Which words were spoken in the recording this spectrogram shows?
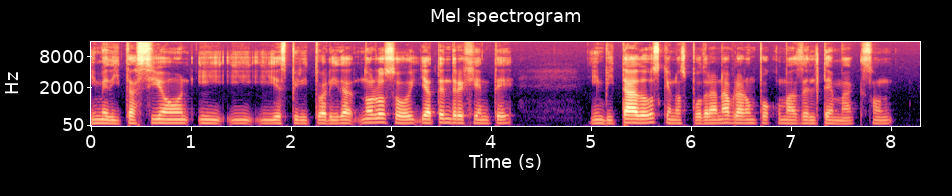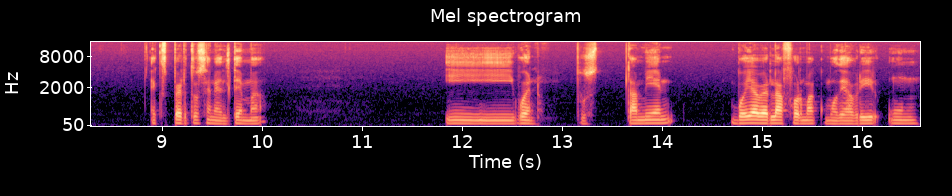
y meditación y, y, espiritualidad. No lo soy, ya tendré gente, invitados que nos podrán hablar un poco más del tema, que son expertos en el tema. Y bueno, pues también voy a ver la forma como de abrir un,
